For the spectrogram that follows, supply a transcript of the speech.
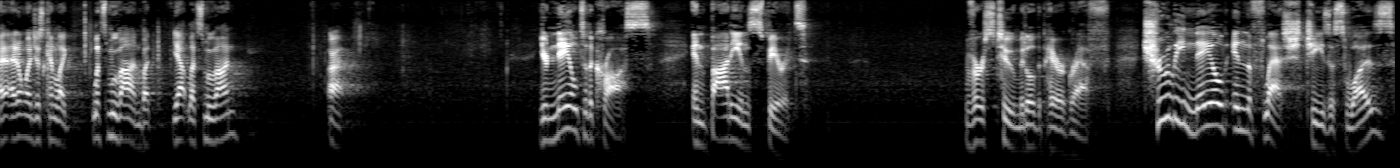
I, I don't want to just kind of like, let's move on, but yeah, let's move on. All right. You're nailed to the cross in body and spirit. Verse 2, middle of the paragraph. Truly nailed in the flesh, Jesus was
